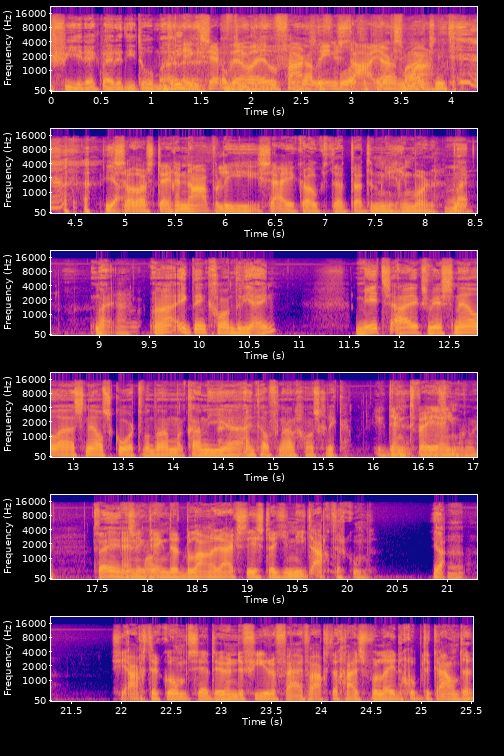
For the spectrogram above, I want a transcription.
4-4. hè. Ik weet het niet hoor. Maar, Ik zeg wel 3-3. heel vaak Ja, winst Ajax, gedaan, maar niet. ja, zoals tegen Napoli zei ik ook dat dat hem niet ging worden. nee. nee. Maar ik denk gewoon 3-1. Mits Ajax weer snel, eh, snel scoort. Want dan gaan die eh, Eindhovenaren gewoon schrikken. Ik denk Dat is 2-1. belangrijk. 2-1 is En ik denk dat het belangrijkste is dat je niet achterkomt. Ja. Als je achterkomt, zetten hun de 4 of 5 achter, gaan ze volledig op de counter.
